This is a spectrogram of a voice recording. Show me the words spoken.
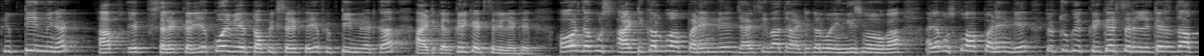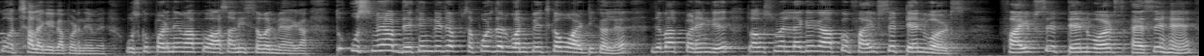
15 मिनट आप एक सेलेक्ट करिए, कोई भी एक टॉपिक सेलेक्ट करिए 15 मिनट का आर्टिकल क्रिकेट से रिलेटेड और जब उस आर्टिकल को आप पढ़ेंगे, ज़ाहिर सी बात है आर्टिकल वो इंग्लिश में होगा, और जब उसको आप पढ़ेंगे तो चूँकि क्रिकेट से रिलेटेड तो आपको अच्छा लगेगा पढ़ने में। उसको पढ़ने में आपको आसानी समझ में आएगा। तो उसमें आप देखेंगे, जब सपोज़ दर वन पेज का वो आर्टिकल है, जब आप पढ़ेंगे तो आप उसमें लगेगा आपको फाइव से टेन वर्ड्स फाइव से टेन वर्ड्स ऐसे हैं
